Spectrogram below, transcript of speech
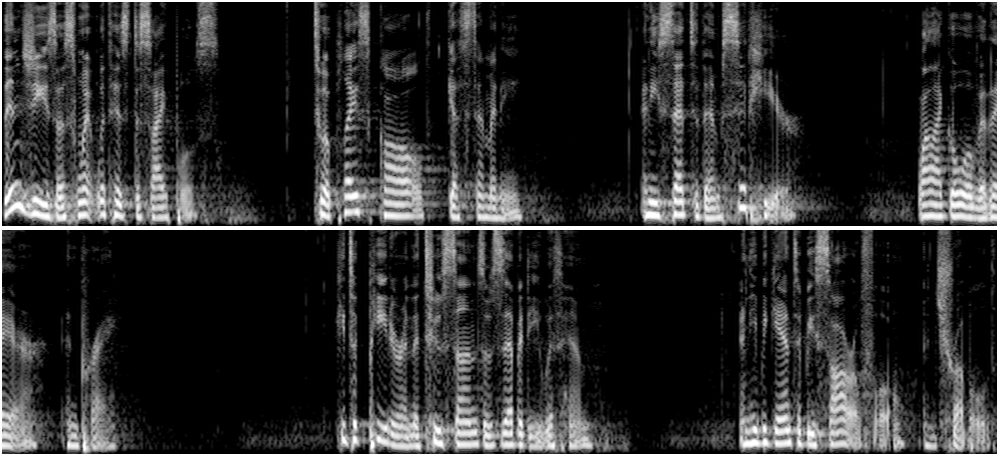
Then Jesus went with his disciples to a place called Gethsemane, and he said to them, Sit here while I go over there and pray. He took Peter and the two sons of Zebedee with him, and he began to be sorrowful and troubled.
